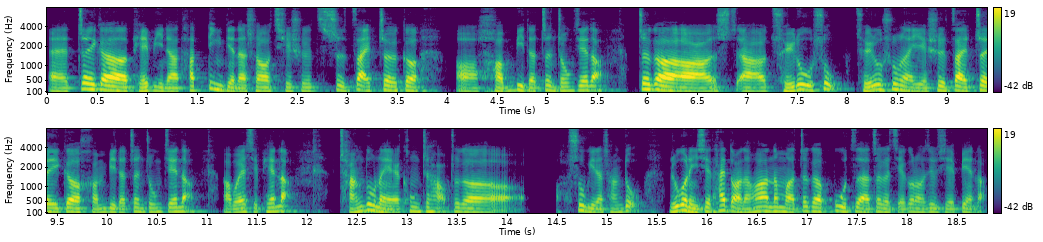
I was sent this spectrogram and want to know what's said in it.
呃，这个撇笔呢，它定点的时候其实是在这个。哦，横笔的正中间的这个呃呃垂露竖，垂露竖呢也是在这一个横笔的正中间的啊，不要写偏了。长度呢也控制好这个竖笔的长度，如果你写太短的话，那么这个布字啊这个结构呢就写扁了。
